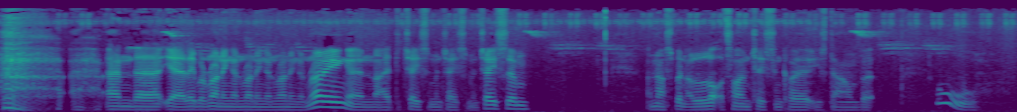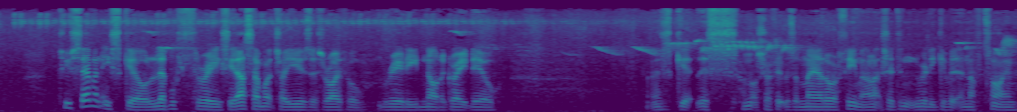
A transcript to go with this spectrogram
and uh, yeah, they were running and running and running and running, and I had to chase them and chase them and chase them. And I spent a lot of time chasing coyotes down, but ooh, 270 skill, level three. See, that's how much I use this rifle. Really, not a great deal. Let's get this. I'm not sure if it was a male or a female. Actually, I didn't really give it enough time.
